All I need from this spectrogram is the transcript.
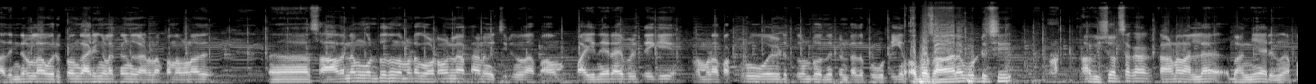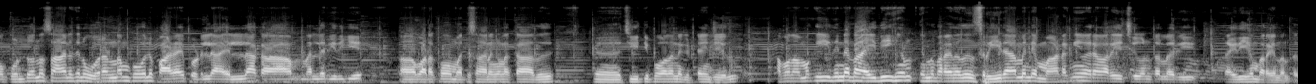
അതിന്റെ ഉള്ള ഒരുക്കവും കാര്യങ്ങളൊക്കെയാണ് കാണുന്നത്. അപ്പോൾ നമ്മളത് സാധനം കൊണ്ടുവന്ന് നമ്മുടെ ഗോഡൗണിനകത്താണ് വെച്ചിരുന്നത്. അപ്പം വൈകുന്നേരം ആയപ്പോഴത്തേക്ക് നമ്മുടെ പക്രു പോയി എടുത്തുകൊണ്ട് വന്നിട്ടുണ്ട്. അത് പൊട്ടി. അപ്പോൾ സാധനം പൊട്ടിച്ച് ആ വിഷ്വൽസ് ഒക്കെ കാണാൻ നല്ല ഭംഗിയായിരുന്നു. അപ്പം കൊണ്ടുവന്ന സാധനത്തിന് ഒരെണ്ണം പോലും പാഴായിപ്പെടില്ല എല്ലാ നല്ല രീതിക്ക് വടക്കമോ മറ്റു സാധനങ്ങളൊക്കെ അത് ചീറ്റിപ്പോകാൻ തന്നെ കിട്ടുകയും ചെയ്തു. അപ്പോൾ നമുക്ക് ഇതിന്റെ ഐതിഹ്യം എന്ന് പറയുന്നത് ശ്രീരാമന്റെ മടങ്ങി വരവ് അറിയിച്ചുകൊണ്ടുള്ള ഒരു ഐതിഹ്യം പറയുന്നുണ്ട്.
